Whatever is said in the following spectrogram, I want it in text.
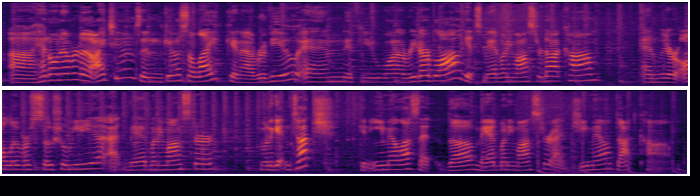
Uh, head on over to iTunes and give us a like and a review. And if you want to read our blog, it's madmoneymonster.com. And we are all over social media at Mad Money Monster. If you want to get in touch, you can email us at themadmoneymonster at gmail.com.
